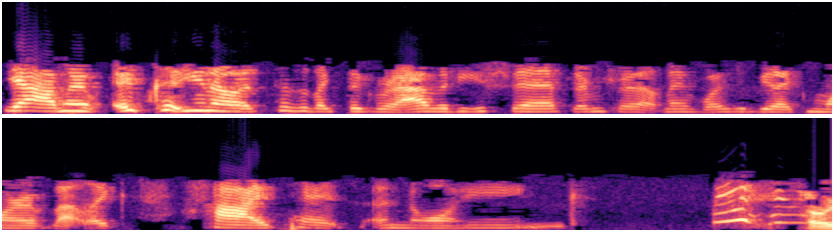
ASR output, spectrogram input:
Yeah, my it's 'cause, you know it's because of like the gravity shift. I'm sure that my voice would be like more of that like high pitched, annoying. Oh,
